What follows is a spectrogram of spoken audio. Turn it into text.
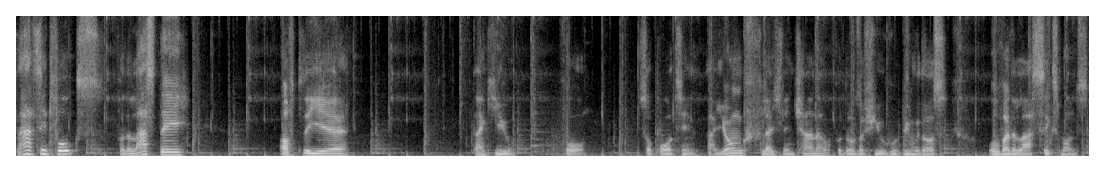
That's it, folks, for the last day of the year. Thank you for supporting our young fledgling channel. For those of you who've been with us over the last six months,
